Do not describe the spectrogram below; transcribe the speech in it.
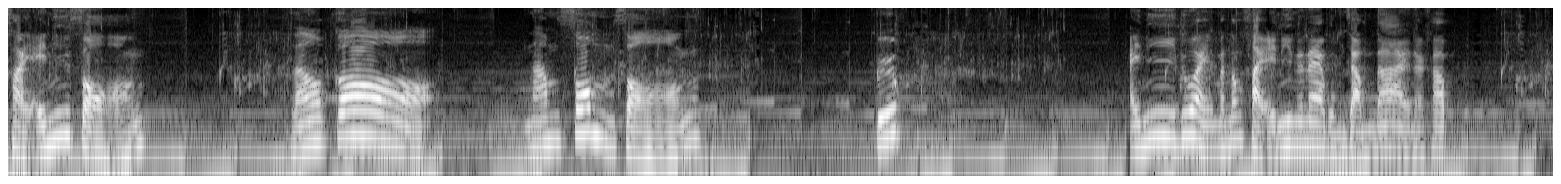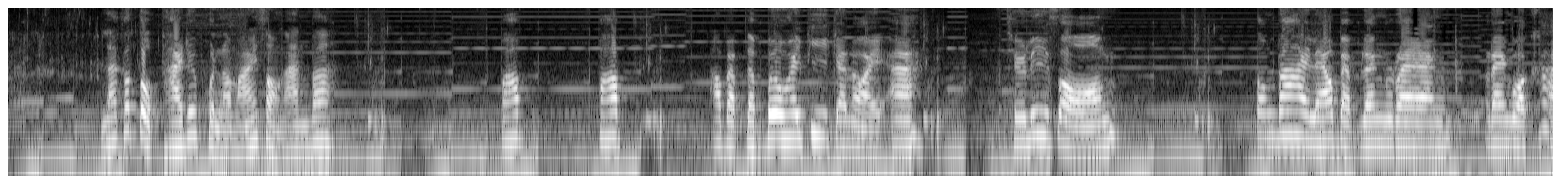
ใส่ไอ้นี่สองแล้วก็น้ำส้มสองปุ๊บไอ้นี่ด้วยมันต้องใส่ไอ้นี่แน่ๆผมจำได้นะครับ แล้วก็ตบท้ายด้วยผลไม้สองอันป่ะปั๊บปั๊บเอาแบบดับเบิลให้พี่แกหน่อยอะเชอร์รี่สองต้องได้แล้วแบบแรงแรงๆแรงกว่าใคร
